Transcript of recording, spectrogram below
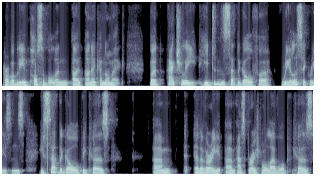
probably impossible and un- uneconomic. But actually, he didn't set the goal for realistic reasons. He set the goal because um, at a very um, aspirational level because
